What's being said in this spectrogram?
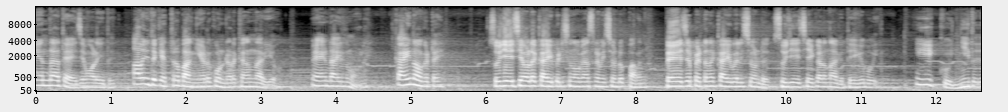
എന്താ തേജ മോളെ ഇത്? അവൻ ഇതൊക്കെ എത്ര ഭംഗിയോടെ കൊണ്ടുനടക്കാമെന്നറിയോ? വേണ്ടായിരുന്നു മോളെ. കൈ നോക്കട്ടെ. സുജേച്ചി അവളുടെ കൈ പിടിച്ച് നോക്കാൻ ശ്രമിച്ചുകൊണ്ട് പറഞ്ഞു. തേജ പെട്ടെന്ന് കൈ വലിച്ചുകൊണ്ട് സുജേച്ചിയെ കടന്ന് അകത്തേക്ക് പോയി. ഈ കുഞ്ഞിത്.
